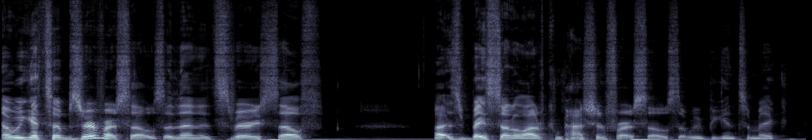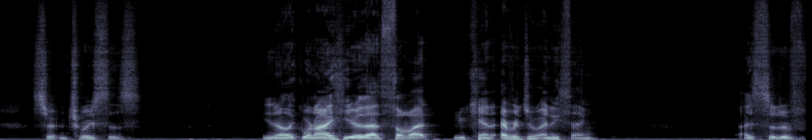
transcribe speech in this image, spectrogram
and we get to observe ourselves and then it's very self uh, it's based on a lot of compassion for ourselves that we begin to make certain choices. You know, like when I hear that thought, you can't ever do anything. I sort of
